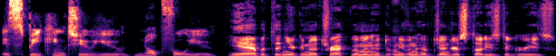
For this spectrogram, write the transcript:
is speaking to you, not for you. Yeah, but then you're going to attract women who don't even have gender studies degrees.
